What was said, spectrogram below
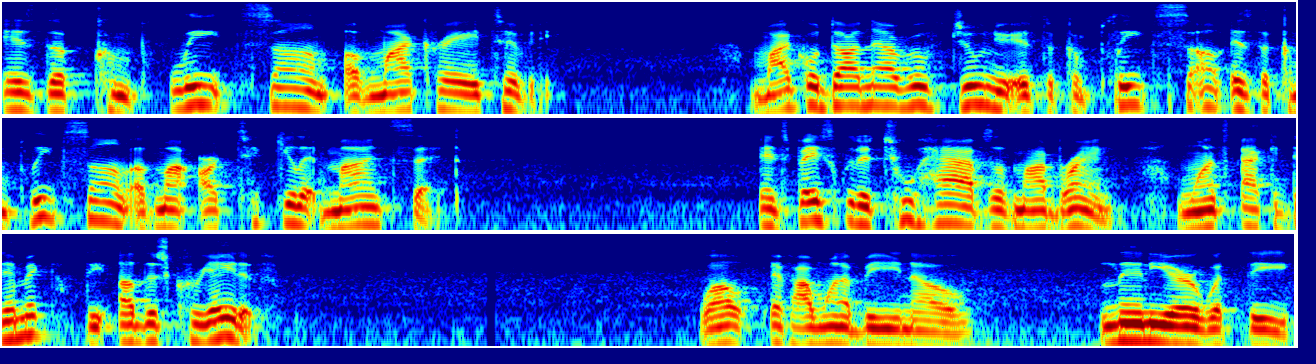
is the complete sum of my creativity. Michael Donnell Roof Jr. is the complete sum is the complete sum of my articulate mindset. It's basically the two halves of my brain. One's academic, the other's creative. Well, if I want to be, you know, linear with the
